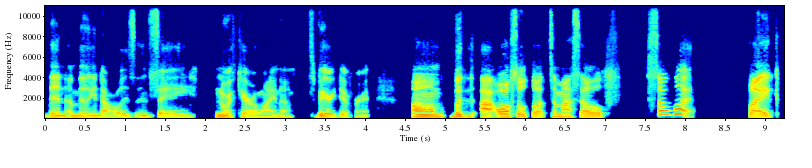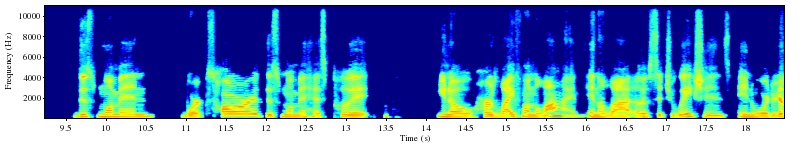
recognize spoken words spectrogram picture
than a million dollars in, say, North Carolina. It's very different. Um, but I also thought to myself, so what? Like, this woman works hard. This woman has put, you know, her life on the line in a lot of situations in order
